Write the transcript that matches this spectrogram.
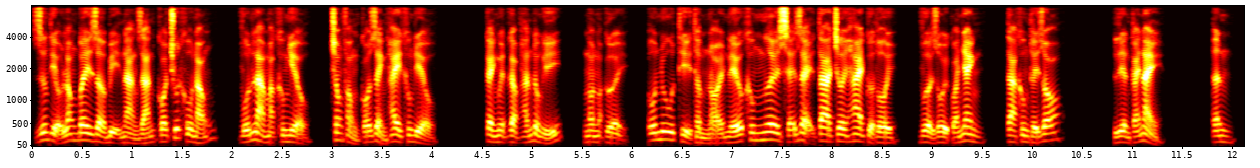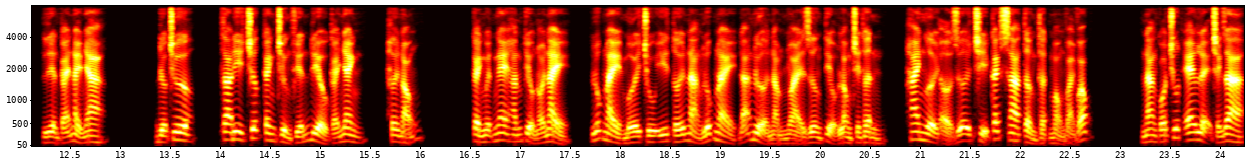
Dương tiểu long bây giờ bị nàng dán có chút khô nóng, vốn là mặc không nhiều, trong phòng có rảnh hay không điều. Cảnh nguyệt gặp hắn đồng ý, ngon mặc cười ôn nu thì thầm nói nếu không ngươi sẽ dạy ta chơi hai cửa thôi, vừa rồi quá nhanh, ta không thấy rõ. Liền cái này. Ân liền cái này nha. Được chưa? Ta đi trước canh trường phiến điều cái nhanh, hơi nóng. Cảnh nguyệt nghe hắn kiểu nói này, lúc này mới chú ý tới nàng lúc này đã nửa nằm ngoài dương tiểu long trên thân, hai người ở giữa chỉ cách xa tầng thật mỏng vải vóc. Nàng có chút e lệ tránh ra,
